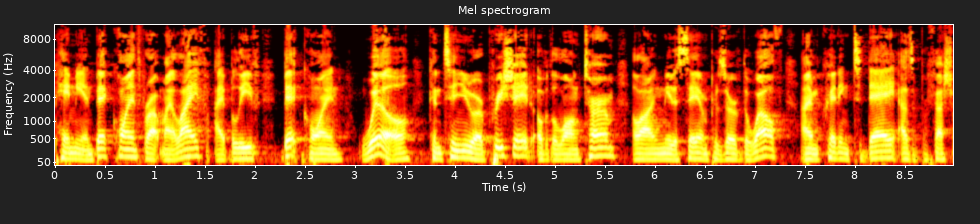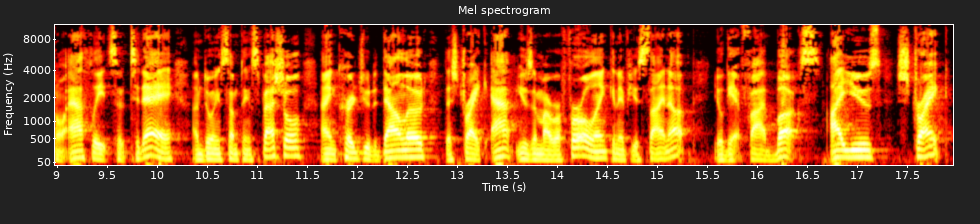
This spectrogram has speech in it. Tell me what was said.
pay me in Bitcoin throughout my life. I believe Bitcoin will continue to appreciate over the long term, allowing me to save and preserve the wealth I am creating today as a professional athlete. So today I'm doing something special. I encourage you to download the Strike app using my referral link. And if you sign up, you'll get five bucks. I use Strike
